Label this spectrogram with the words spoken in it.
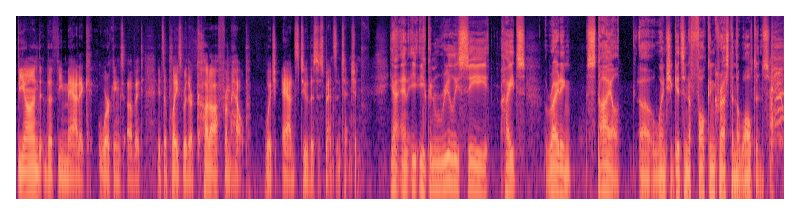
Beyond the thematic workings of it, it's a place where they're cut off from help, which adds to the suspense and tension. Yeah, and you can really see Hite's writing style uh, when she gets into Falcon Crest and the Waltons.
